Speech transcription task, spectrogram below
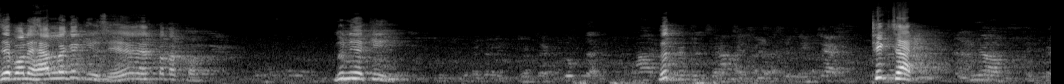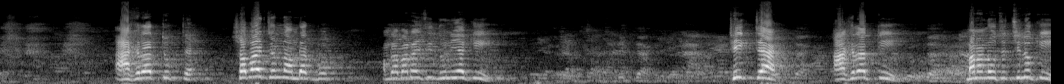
যে বলে হ্যার লাগে কি হয়েছে? এর কথা কর দুনিয়া কি। ঠিকঠাক আখরাত টুকটাক সবার জন্য আমরা আমরা বানাইছি দুনিয়া কি? ঠিকঠাক আখরাত কি? বানানো উচিত ছিল কি?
